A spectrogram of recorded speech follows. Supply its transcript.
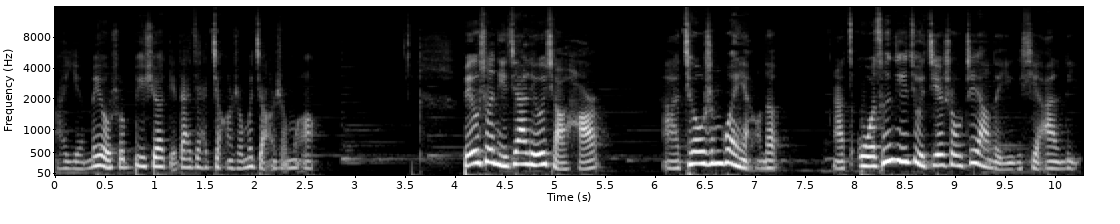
啊，也没有说必须要给大家讲什么讲什么啊。比如说你家里有小孩儿啊，娇生惯养的啊，我曾经就接受这样的一些案例，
